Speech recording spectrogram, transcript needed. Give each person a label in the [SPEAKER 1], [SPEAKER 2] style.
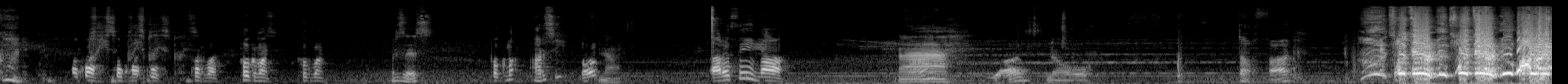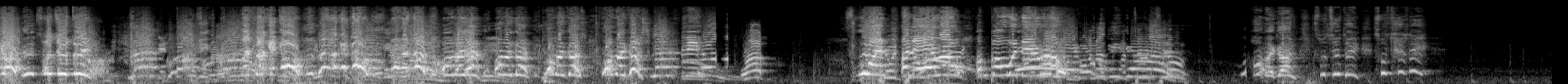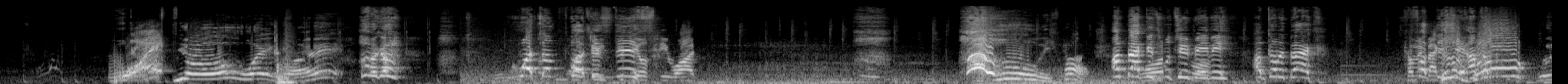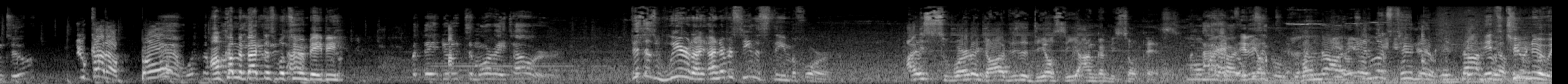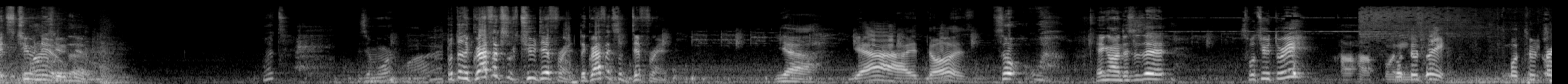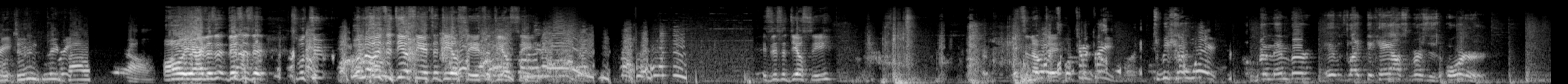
[SPEAKER 1] come on.
[SPEAKER 2] Pokemon,
[SPEAKER 1] Please,
[SPEAKER 2] Pokemon,
[SPEAKER 1] please, please, please.
[SPEAKER 2] Pokemon, Pokemon, Pokemon,
[SPEAKER 1] What is this?
[SPEAKER 2] Pokemon.
[SPEAKER 1] Odyssey?
[SPEAKER 2] Oh.
[SPEAKER 1] No.
[SPEAKER 2] Odyssey? Nah.
[SPEAKER 1] Ah.
[SPEAKER 3] Yes? No. The fuck?
[SPEAKER 1] Splatoon! Splatoon! Oh my god! Splatoon 3! Let's fucking go! Let's fucking go! Oh my god! Oh my god! Oh my gosh! Oh my gosh!
[SPEAKER 4] What?
[SPEAKER 1] What? An arrow? A bow and arrow?
[SPEAKER 4] Going to Splatoon two.
[SPEAKER 1] Oh my god! Splatoon 3! Splatoon 3!
[SPEAKER 4] What?
[SPEAKER 3] Yo, wait, what?
[SPEAKER 1] Oh my god! What the fuck is this?
[SPEAKER 4] DLC watch.
[SPEAKER 1] Oh!
[SPEAKER 3] Holy fuck.
[SPEAKER 1] I'm back in Splatoon,
[SPEAKER 4] the-
[SPEAKER 1] baby! I'm coming back!
[SPEAKER 4] Coming
[SPEAKER 1] Fuck
[SPEAKER 4] back
[SPEAKER 1] this
[SPEAKER 4] to
[SPEAKER 1] shit! I'm,
[SPEAKER 4] Splatoon.
[SPEAKER 1] co-
[SPEAKER 5] Moon 2?
[SPEAKER 4] You got a bow?
[SPEAKER 5] Damn,
[SPEAKER 1] I'm coming back to Splatoon, baby!
[SPEAKER 5] But they do it to Moray Tower.
[SPEAKER 1] This is weird. I I never seen this theme before.
[SPEAKER 3] I swear to God, if this is a DLC, I'm gonna be so pissed.
[SPEAKER 1] Oh my god! It is. A,
[SPEAKER 3] But no, it looks too new. It's not
[SPEAKER 1] it's
[SPEAKER 3] DLC.
[SPEAKER 1] too new. It's too
[SPEAKER 3] Too
[SPEAKER 1] new.
[SPEAKER 3] new.
[SPEAKER 1] What? Is there more? What? But the graphics look too different. The graphics look different.
[SPEAKER 3] Yeah.
[SPEAKER 4] Yeah, it does.
[SPEAKER 1] So, hang on. This is it. Splatoon 3?
[SPEAKER 5] Haha, funny.
[SPEAKER 4] Splatoon 3. Splatoon 3.
[SPEAKER 3] Splatoon 3 Battle Royale.
[SPEAKER 1] Oh yeah, this is, this is it. Splatoon. Oh no, it's a DLC. It's a DLC. It's a DLC. Is this a DLC? It's an
[SPEAKER 4] No, it's
[SPEAKER 1] update.
[SPEAKER 4] Splatoon 3.
[SPEAKER 5] We can
[SPEAKER 4] wait.
[SPEAKER 5] Remember, it was like the Chaos versus Order.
